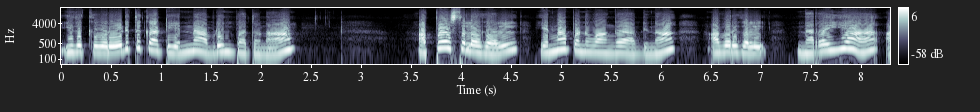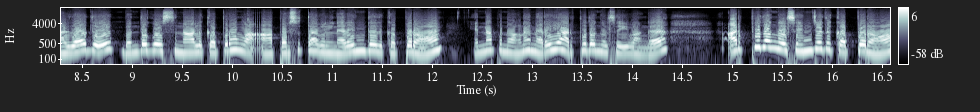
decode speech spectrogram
இதுக்கு ஒரு எடுத்துக்காட்டு என்ன அப்படின்னு பார்த்தோன்னா அப்போஸ்தலர்கள் என்ன பண்ணுவாங்க அப்படின்னா அவர்கள் நிறையா அதாவது பெந்தகோஸ் நாளுக்கு அப்புறம் ஆ, பரிசுத்தாவில் நிறைந்ததுக்கப்புறம் என்ன பண்ணுவாங்கன்னா நிறைய அற்புதங்கள் செய்வாங்க. அற்புதங்கள் செஞ்சதுக்கப்புறம்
